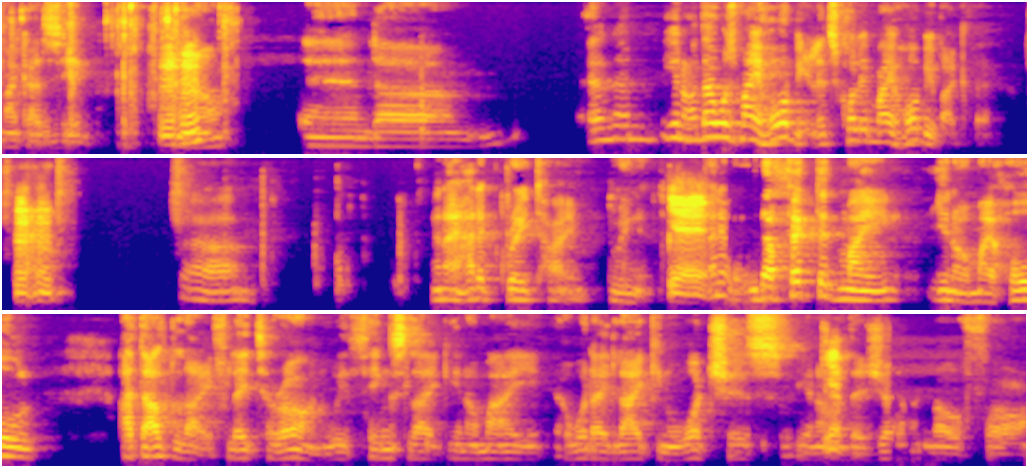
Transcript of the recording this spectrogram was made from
magazine, mm-hmm. you know, and um, and then you know that was my hobby. Let's call it my hobby back then. Mm-hmm. Um, and I had a great time doing it. Yeah. Anyway, it affected my you know my whole adult life later on with things like you know my what I like in watches, you know yep. the genre of uh,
